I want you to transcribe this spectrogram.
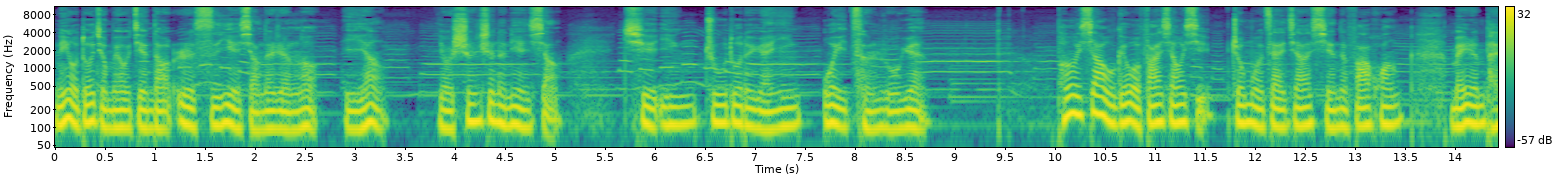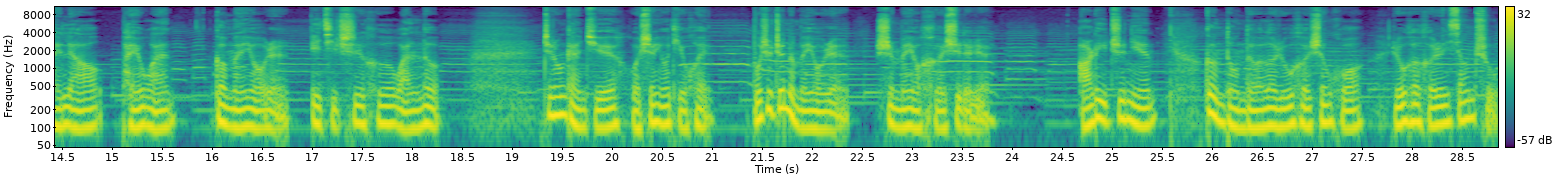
你有多久没有见到日思夜想的人了一样，有深深的念想，却因诸多的原因未曾如愿。朋友下午给我发消息，周末在家闲得发慌，没人陪聊陪玩，更没有人一起吃喝玩乐。这种感觉我深有体会，不是真的没有人，是没有合适的人。而立之年，更懂得了如何生活，如何和人相处，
